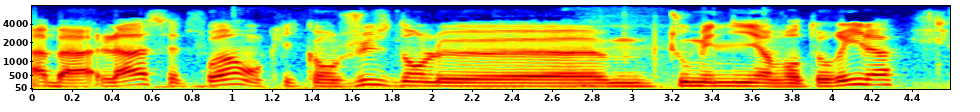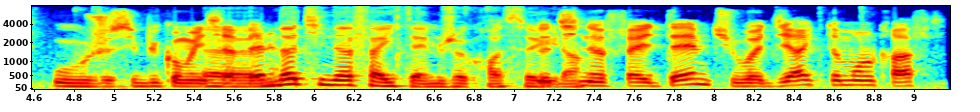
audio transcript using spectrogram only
Ah bah là, cette fois, en cliquant juste dans le euh, Too Many Inventory là, ou je sais plus comment il Euh, s'appelle, not enough item, je crois, celui-là. Not Enough Item, tu vois directement le craft.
